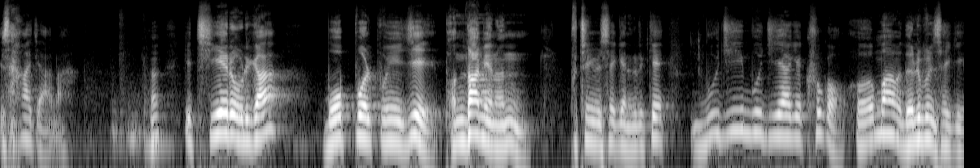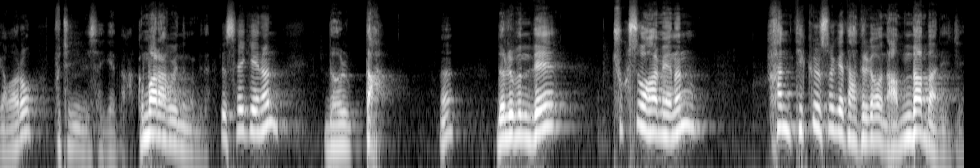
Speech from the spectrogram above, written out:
이상하지 않아. 어? 이 지혜로 우리가 못 볼 뿐이지 본다면은 부처님의 세계는 그렇게 무지무지하게 크고 어마어마한 넓은 세계가 바로 부처님의 세계다. 그 말하고 있는 겁니다. 그 세계는 넓다. 어? 넓은데 축소하면은 한 티끌 속에 다 들어가고 남는단 말이지.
